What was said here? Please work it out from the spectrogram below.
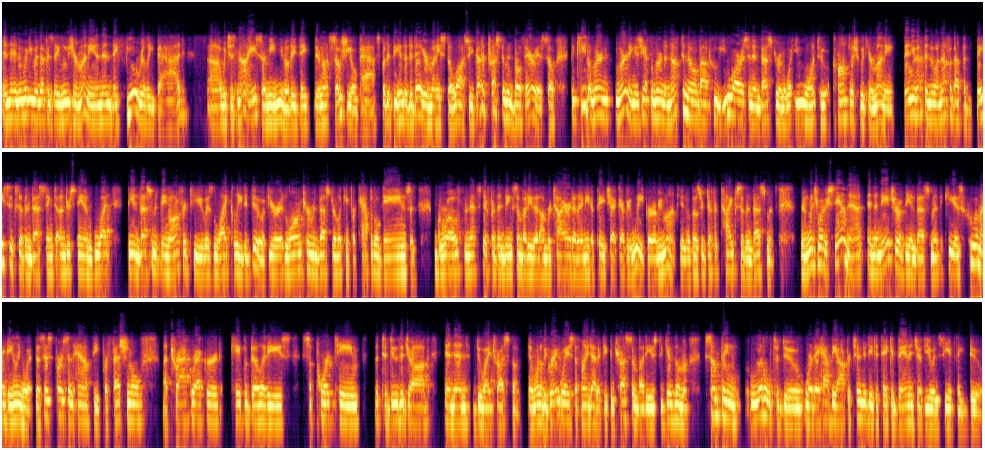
And then what you end up is they lose your money and then they feel really bad, uh, which is nice. I mean, you know, they, they, they're not sociopaths, but at the end of the day, your money's still lost. So you've got to trust them in both areas. So the key to learn, learning is you have to learn enough to know about who you are as an investor and what you want to accomplish with your money then you have to know enough about the basics of investing to understand what the investment being offered to you is likely to do. If you're a long-term investor looking for capital gains and growth, and that's different than being somebody that I'm retired and I need a paycheck every week or every month. You know, those are different types of investments. And once you understand that and the nature of the investment, the key is who am I dealing with? Does this person have the professional uh, track record, capabilities, support team to do the job and then do I trust them? And one of the great ways to find out if you can trust somebody is to give them something little to do where they have the opportunity to take advantage of you and see if they do.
